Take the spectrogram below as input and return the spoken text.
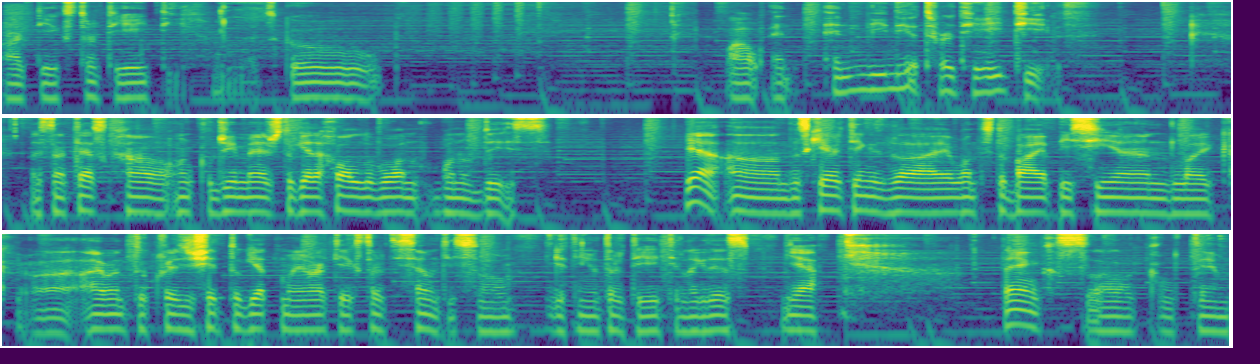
RTX 3080. Let's go. Wow, an NVIDIA 3080. Let's not ask how Uncle Jim managed to get a hold of one, one of these. Yeah, uh, the scary thing is that I wanted to buy a PC and like uh, I went to crazy shit to get my RTX 3070, so getting a 3080 like this, yeah. Thanks, Uncle Tim.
